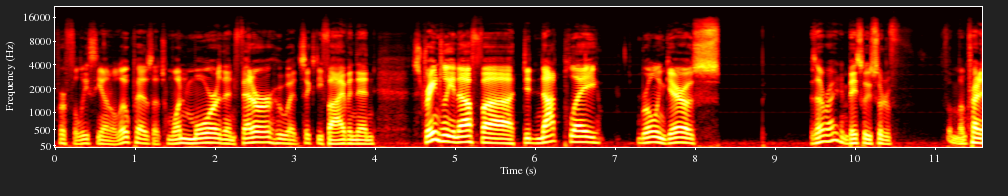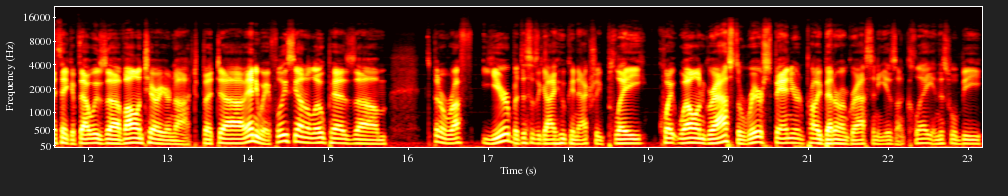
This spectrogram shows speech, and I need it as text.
for Feliciano Lopez. That's one more than Federer, who had 65, and then, strangely enough, uh, did not play Roland Garros. Is that right? And basically, sort of, I'm trying to think if that was uh, voluntary or not. But uh, anyway, Feliciano Lopez. Um, been a rough year, but this is a guy who can actually play quite well on grass. The rare Spaniard, probably better on grass than he is on clay, and this will be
